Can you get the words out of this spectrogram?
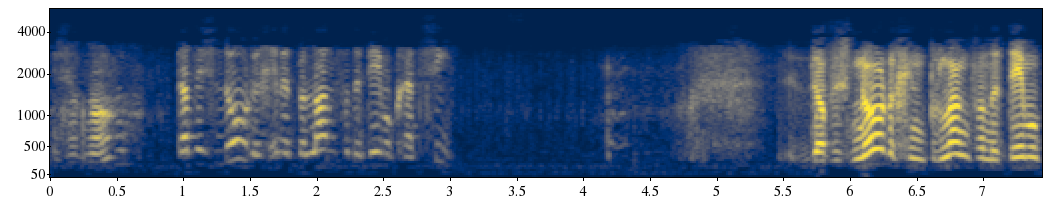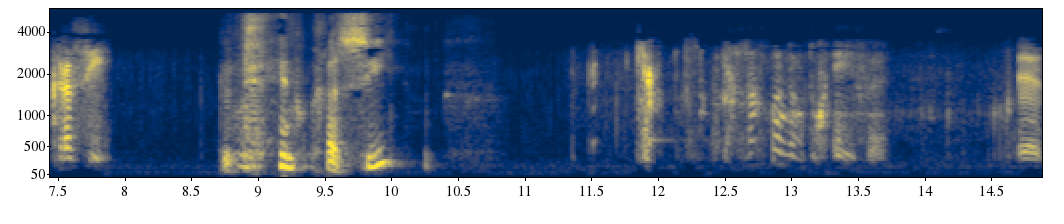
Is dat nodig? Dat is nodig in het belang van de democratie. Dat is nodig in het belang van de democratie. De democratie? Ja, ja, laat me nou toch even. Eh,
